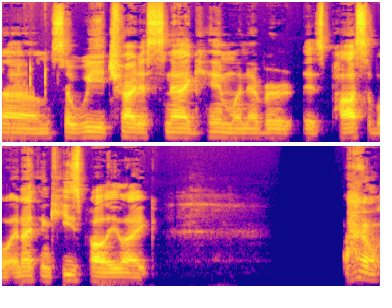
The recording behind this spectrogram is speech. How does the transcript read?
um, so we try to snag him whenever is possible and i think he's probably like i don't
